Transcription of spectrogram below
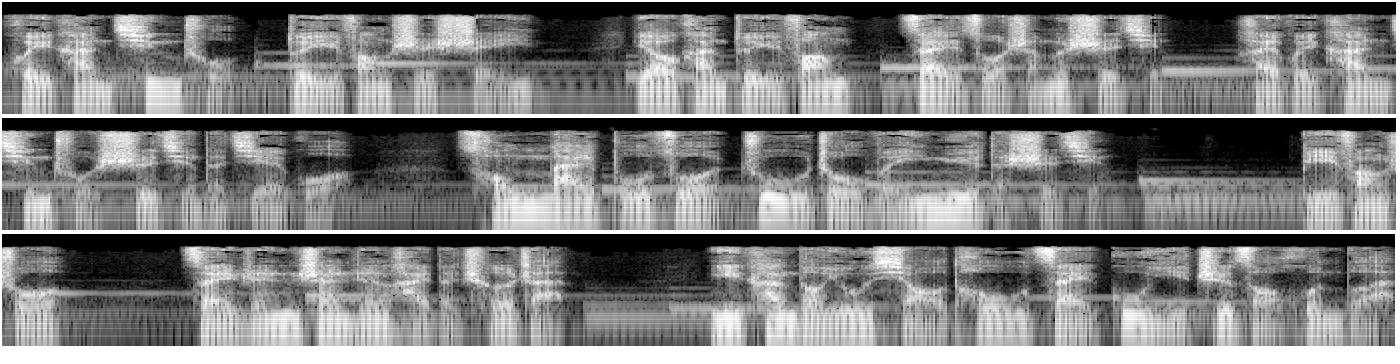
会看清楚对方是谁，要看对方在做什么事情，还会看清楚事情的结果，从来不做助纣为虐的事情。比方说，在人山人海的车站，你看到有小偷在故意制造混乱，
